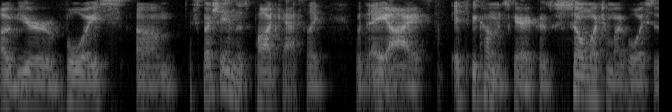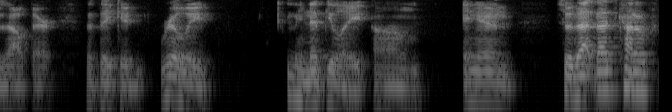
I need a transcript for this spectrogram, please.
of your voice, um, especially in this podcast. Like with AI, it's becoming scary because so much of my voice is out there that they could really manipulate. Um, and so that that's kind of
